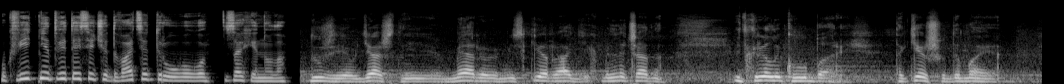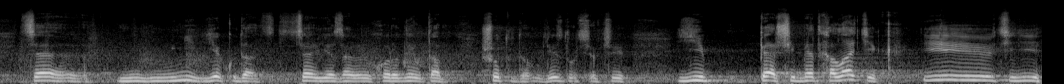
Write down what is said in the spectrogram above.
У квітні 2022-го загинула. Дуже я вдячний меру, міській раді, хмельничанам. Відкрили клубари, таке, що немає. Це мені є куди. Це я захоронив там, що туди влізлося. Чи її перший медхалатик і ці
